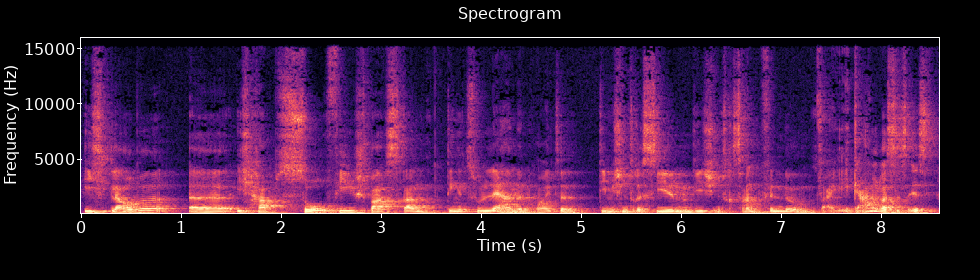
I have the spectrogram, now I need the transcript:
Ich glaube, äh, ich habe so viel Spaß dran, Dinge zu lernen heute, die mich interessieren und die ich interessant finde, und egal was es ist.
